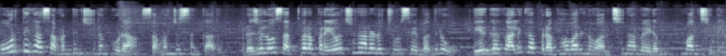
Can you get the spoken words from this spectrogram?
పూర్తిగా సమర్థించడం కూడా సమంజసం కాదు. ప్రజలు సత్వర ప్రయోజనాలను చూసే బదులు దీర్ఘకాలిక ప్రభావాలను అంచనా వేయడం మంచిది.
